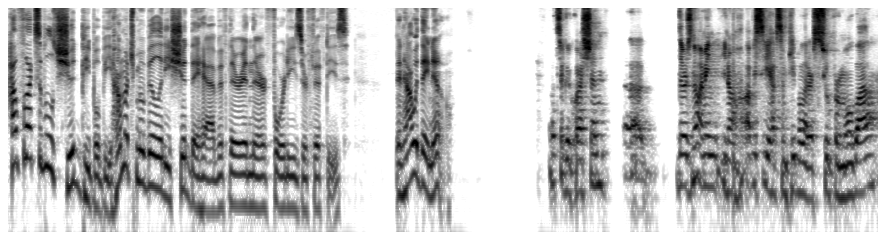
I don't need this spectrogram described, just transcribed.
how flexible should people be? How much mobility should they have if they're in their 40s or 50s? And how would they know? That's a good question. Uh, there's no, I mean, you know, obviously you have some people that are super mobile.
